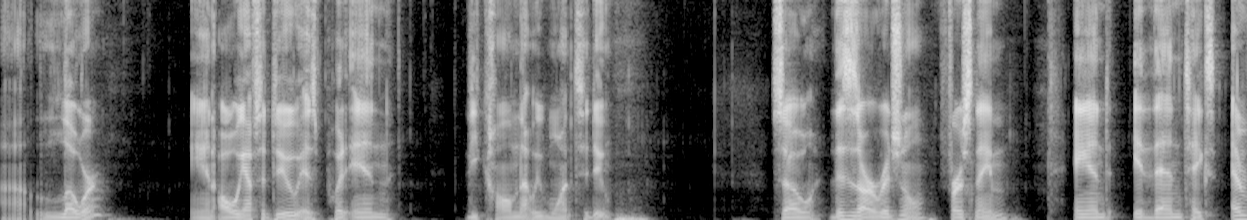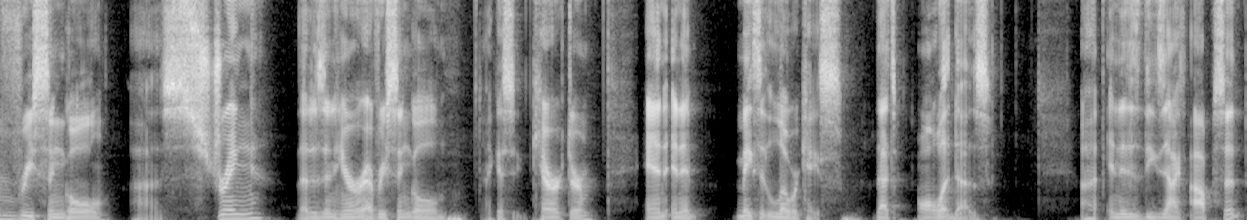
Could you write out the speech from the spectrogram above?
uh, lower. And all we have to do is put in the column that we want to do. So this is our original first name. And it then takes every single uh, string that is in here, or every single, I guess, character, and, and it makes it lowercase. That's all it does. Uh, and it is the exact opposite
